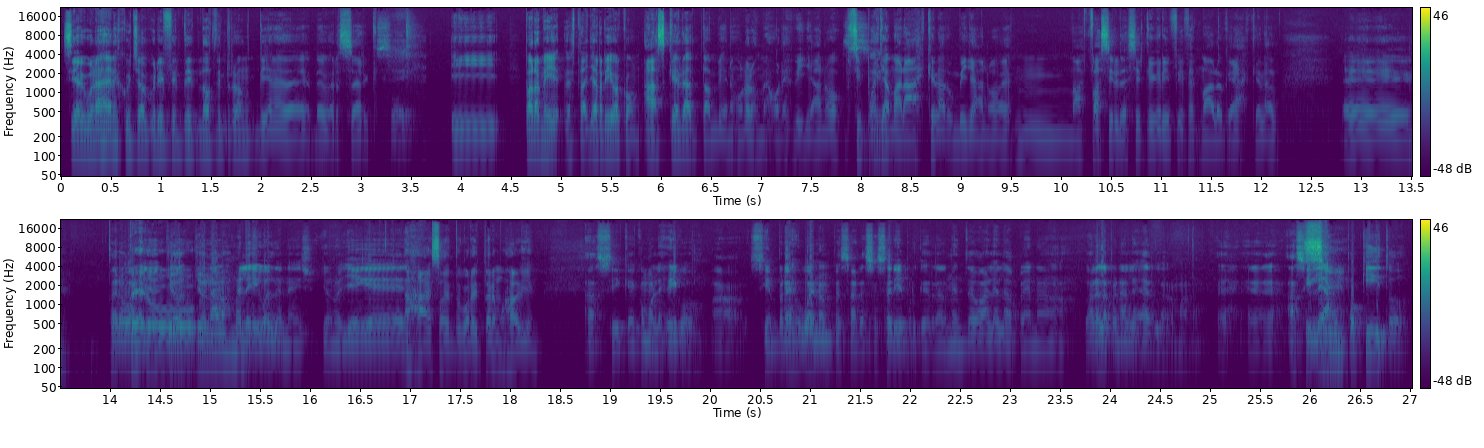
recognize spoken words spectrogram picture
Si alguna vez han escuchado Griffith Did Nothing Wrong, viene de, de Berserk. sí. Y para mí está allá arriba con Askeladd, también es uno de los mejores villanos. Si Sí. puedes llamar a Askeladd un villano, es más fácil decir que Griffith es malo que Askeladd. Eh, Pero bueno, yo- Pero- Yo, yo nada más me leí Golden Age. Yo no llegué. ajá, exacto, por ahí tenemos a alguien. Así que como les digo, ah, siempre es bueno empezar esa serie porque realmente vale la pena, vale la pena leerla, hermano. Así leas Sí. un poquito,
